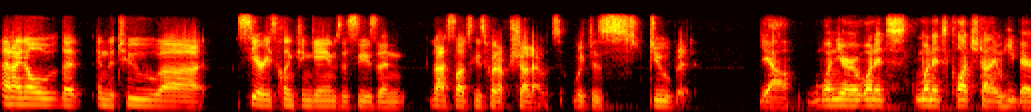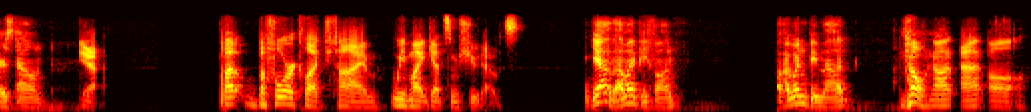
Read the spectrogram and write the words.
And I know that in the two uh, series clinching games this season, Vasilevskiy's put up shutouts, which is stupid. Yeah, when you're when it's when it's clutch time, he bears down. Yeah. But before clutch time, we might get some shootouts. Yeah, that might be fun. I wouldn't be mad. No, not at all.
